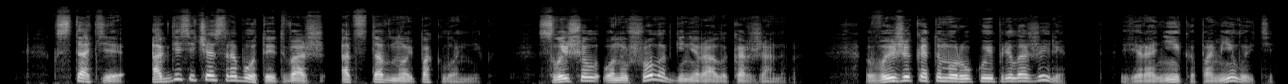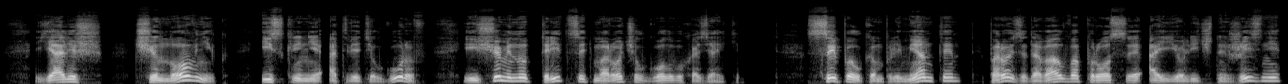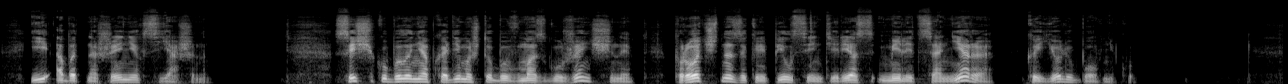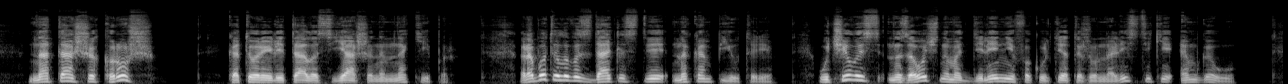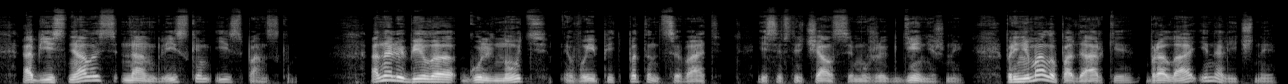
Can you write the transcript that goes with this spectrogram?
Кстати, а где сейчас работает ваш отставной поклонник? Слышал, он ушел от генерала Коржанова. Вы же к этому руку и приложили. Вероника, помилуйте, я лишь чиновник, искренне ответил Гуров и еще минут тридцать морочил голову хозяйки. Сыпал комплименты, порой задавал вопросы о ее личной жизни и об отношениях с Яшиным. Сыщику было необходимо, чтобы в мозгу женщины прочно закрепился интерес милиционера к ее любовнику. Наташа Крош, которая летала с Яшиным на Кипр, работала в издательстве на компьютере, училась на заочном отделении факультета журналистики МГУ, объяснялась на английском и испанском. Она любила гульнуть, выпить, потанцевать, если встречался мужик денежный, принимала подарки, брала и наличные.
